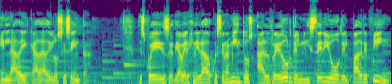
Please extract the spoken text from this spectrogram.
en la década de los 60 después de haber generado cuestionamientos alrededor del ministerio del padre Flynn.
